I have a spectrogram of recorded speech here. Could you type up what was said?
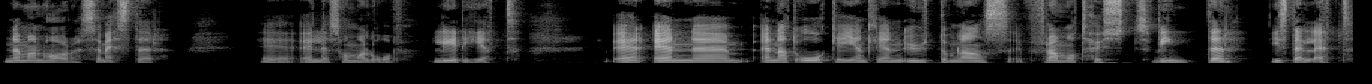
när man har semester eh, eller sommarlov, ledighet. Än, eh, än att åka egentligen utomlands framåt höst, vinter istället.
